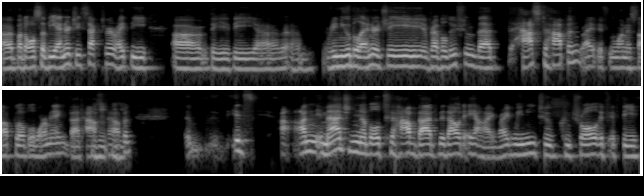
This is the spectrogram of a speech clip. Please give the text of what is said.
uh, but also the energy sector, right? The uh, the the uh, um, renewable energy revolution that has to happen, right? If we want to stop global warming, that has mm-hmm, to mm-hmm. happen. Mm-hmm. It's unimaginable to have that without AI, right? We need to control if if the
